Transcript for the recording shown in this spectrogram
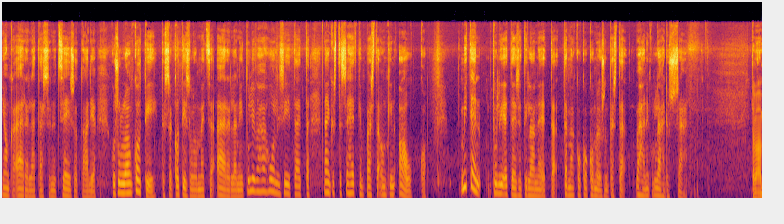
jonka äärellä tässä nyt seisotaan. Ja kun sulla on koti tässä Kotisalon metsä äärellä, niin tuli vähän huoli siitä, että näinkö tässä hetken päästä onkin aukko. Miten tuli eteen se tilanne, että tämä koko komeus on tästä vähän niin kuin lähdössään? Tämä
